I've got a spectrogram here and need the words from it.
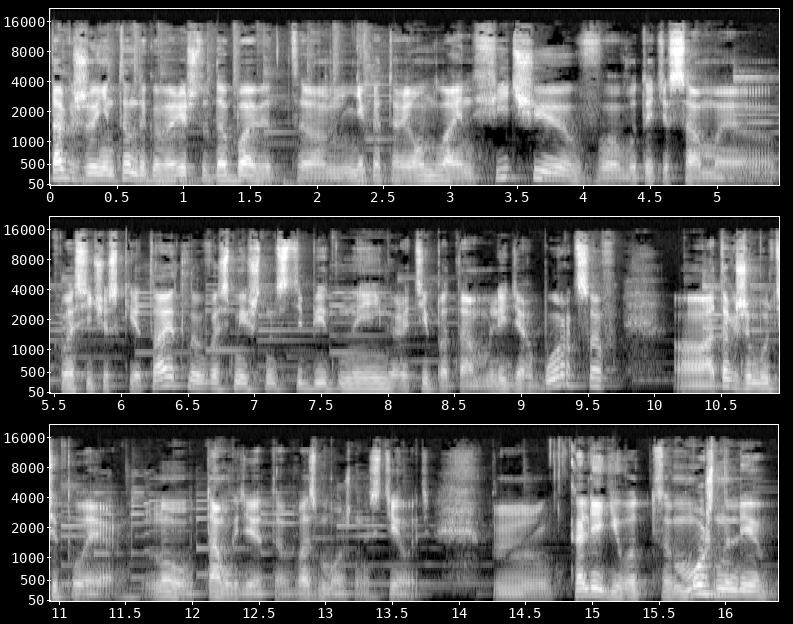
Также Nintendo говорит, что добавит некоторые онлайн-фичи в вот эти самые классические title ы в 8-16-битные игры, типа там leaderboard ов, а также мультиплеер, ну, там, где это возможно сделать. Коллеги, вот можно ли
